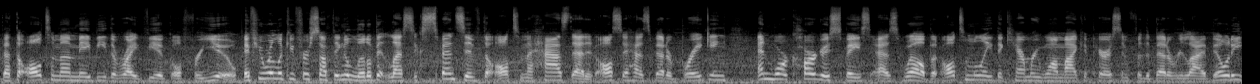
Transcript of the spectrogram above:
that the Altima may be the right vehicle for you. If you were looking for something a little bit less expensive, the Altima has that. It also has better braking and more cargo space as well, but ultimately the Camry won my comparison for the better reliability,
